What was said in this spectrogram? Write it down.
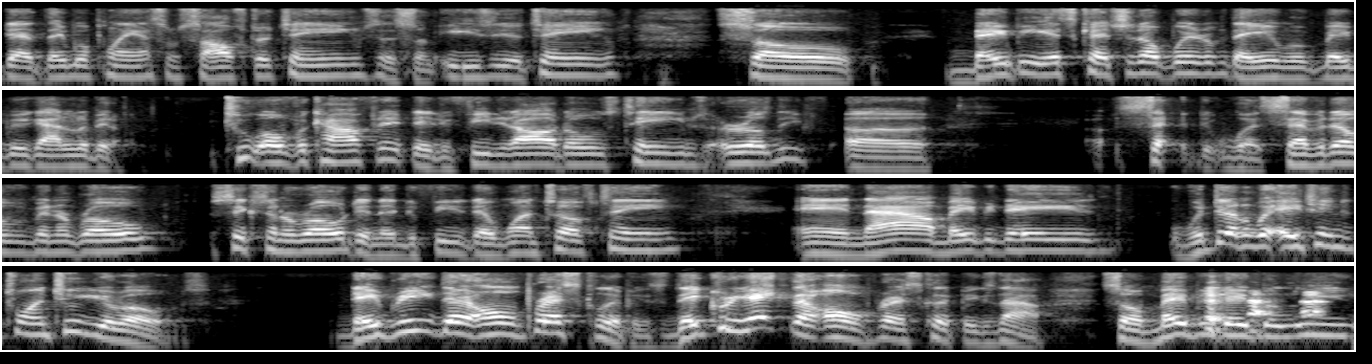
that they were playing some softer teams and some easier teams. So maybe it's catching up with them. They were maybe got a little bit too overconfident. They defeated all those teams early. Uh, what seven of them in a row, six in a row. Then they defeated that one tough team, and now maybe they we're dealing with eighteen to twenty two year olds. They read their own press clippings. They create their own press clippings now. So maybe they believe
